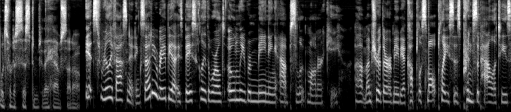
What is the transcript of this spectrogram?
What sort of system do they have set up? It's really fascinating. Saudi Arabia is basically the world's only remaining absolute monarchy. Um, I'm sure there are maybe a couple of small places, principalities,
